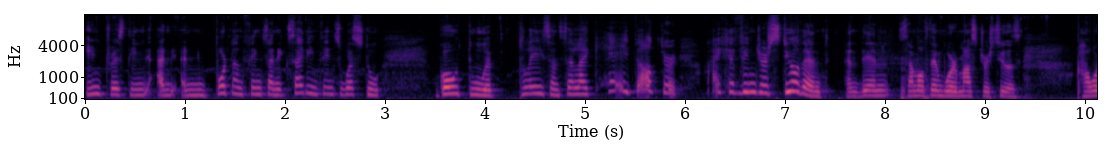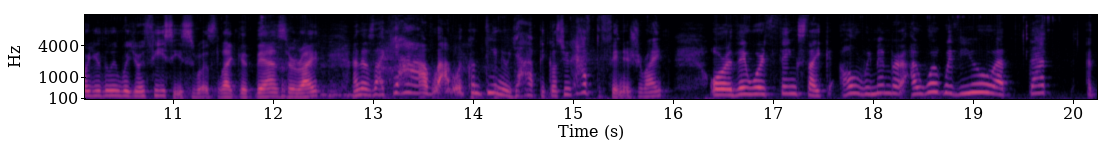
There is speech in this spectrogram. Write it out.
interesting and, and important things and exciting things was to go to a place and say like, hey, doctor, I have been your student. And then some of them were master students. How are you doing with your thesis? Was like the answer, right? And I was like, yeah, well, I will continue. Yeah, because you have to finish, right? Or there were things like, oh, remember, I worked with you at that, at,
